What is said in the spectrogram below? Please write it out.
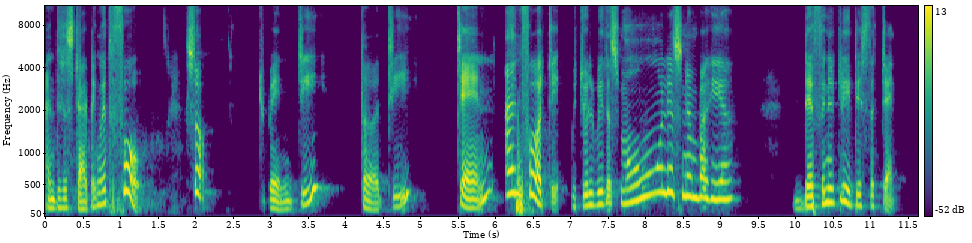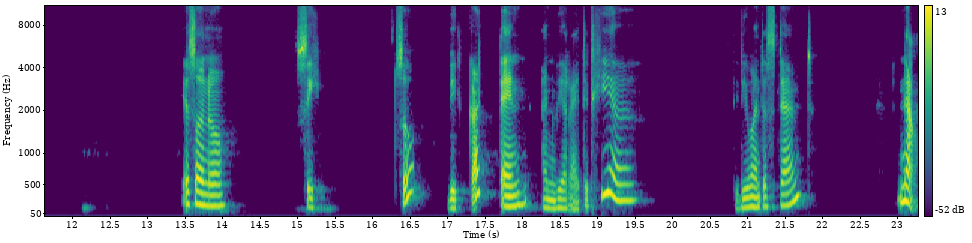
And this is starting with 4. So 20, 30, 10, and 40, which will be the smallest number here. Definitely it is the 10. Yes or no? See. So we cut 10 and we write it here. Did you understand? Now,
